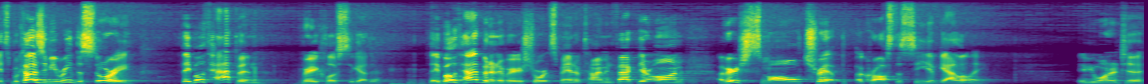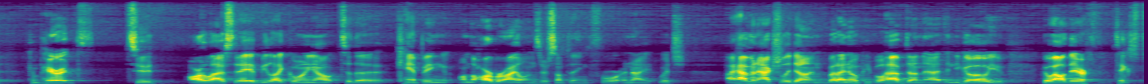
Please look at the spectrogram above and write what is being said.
it's because if you read the story, they both happen very close together. They both happen in a very short span of time. In fact, they're on a very small trip across the Sea of Galilee. If you wanted to compare it to our lives today, it'd be like going out to the camping on the Harbor Islands or something for a night, which I haven't actually done, but I know people have done that. And you go, you go out there, takes,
